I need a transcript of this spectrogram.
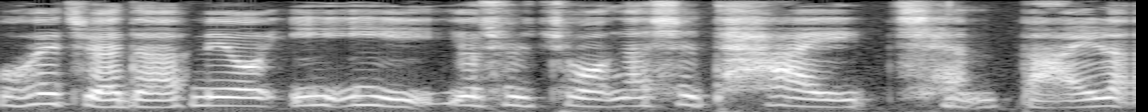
我会觉得没有意义又去做，那是太浅白了。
